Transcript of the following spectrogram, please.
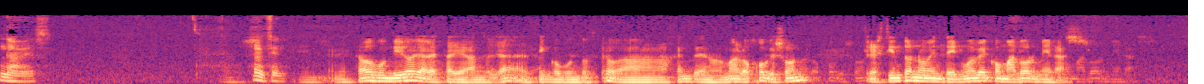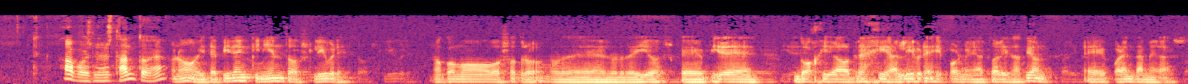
Ya ves. En fin. En Estados Unidos ya le está llegando ya el 5.0 a la gente normal. Ojo que son 399,2 megas. Ah, pues no es tanto, ¿eh? No, y te piden 500 libres. No como vosotros, los de, los de iOS, que piden 2 gigas o 3 gigas libres y pone actualización eh, 40 megas.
